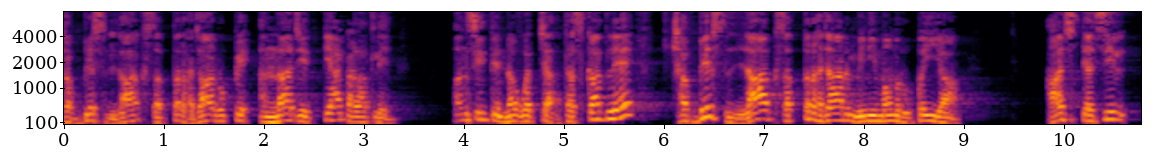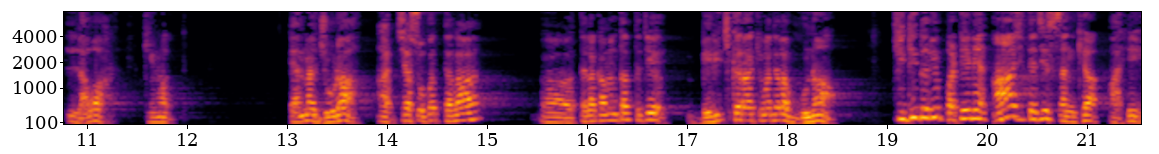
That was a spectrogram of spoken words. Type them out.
छब्बीस लाख सत्तर हजार रुपये अंदाजे त्या काळातले ऐंशी ते नव्वदच्या दशकातले छब्बीस लाख सत्तर हजार मिनिमम रुपया आज त्याची लावा किंमत त्यांना जोडा आजच्या सोबत त्याला अं, त्याला काय म्हणतात त्याचे बेरीज करा किंवा त्याला गुन्हा कितीतरी पटीने आज त्याची संख्या आहे.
